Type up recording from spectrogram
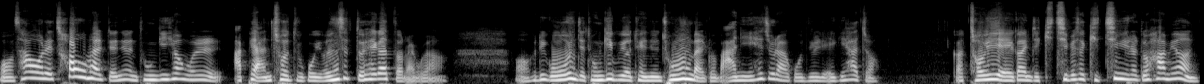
어, 4월에 처음 할 때는 동기형을 앞에 앉혀두고 연습도 해갔더라고요. 어, 그리고 이제 동기부여 되는 좋은 말도 많이 해주라고 늘 얘기하죠. 그러니까 저희 애가 이제 집에서 기침이라도 하면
